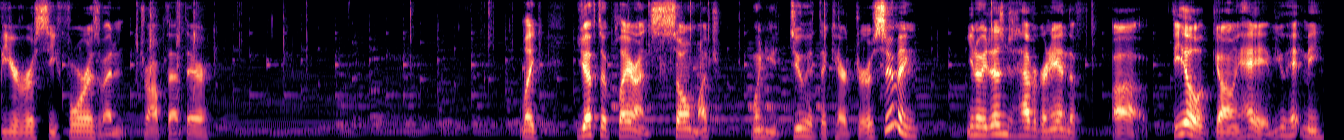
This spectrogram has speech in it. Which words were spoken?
B reverse C4s. If I didn't drop that there. Like, you have to play around so much when you do hit the character, assuming, you know, he doesn't just have a grenade in the uh, field going, hey, if you hit me,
